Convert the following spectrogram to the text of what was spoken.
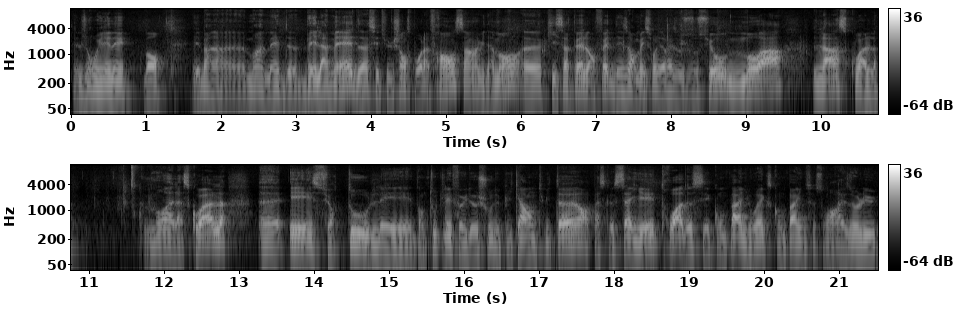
c'est le jour où il est né. Bon, eh ben, euh, Mohamed Belamed, c'est une chance pour la France, hein, évidemment, euh, qui s'appelle en fait désormais sur les réseaux sociaux Moa la Squale. Moa la Squale euh, est sur tous les, dans toutes les feuilles de chou depuis 48 heures, parce que ça y est, trois de ses compagnes ou ex-compagnes se sont résolues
